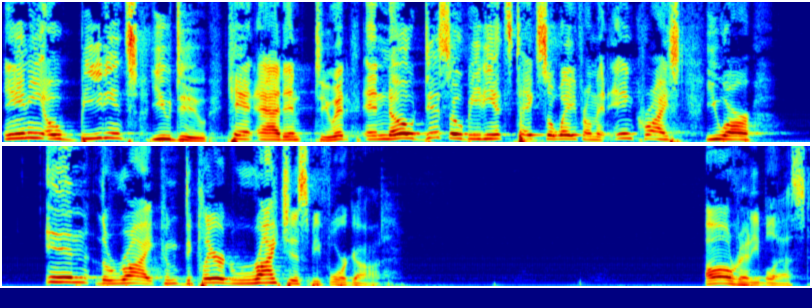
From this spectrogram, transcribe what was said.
Any obedience you do can't add into it, and no disobedience takes away from it. In Christ, you are in the right, declared righteous before God. Already blessed,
